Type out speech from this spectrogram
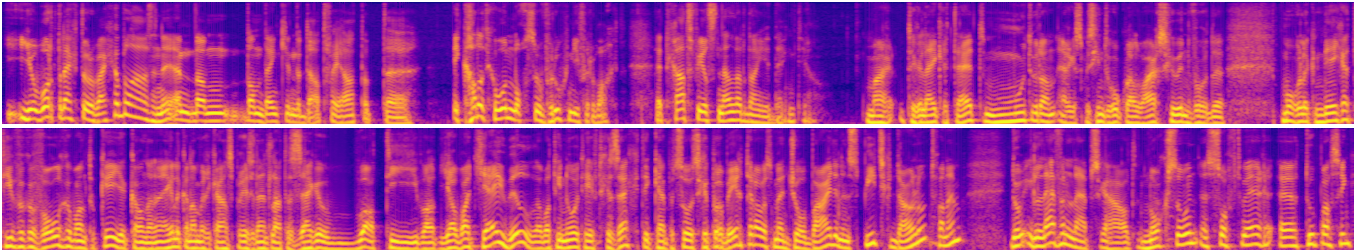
je wordt er echt door weggeblazen. Hè? En dan, dan denk je inderdaad van ja, dat, eh, ik had het gewoon nog zo vroeg niet verwacht. Het gaat veel sneller dan je denkt, ja. Maar tegelijkertijd moeten we dan ergens misschien toch ook wel waarschuwen voor de mogelijk negatieve gevolgen. Want oké, je kan dan eigenlijk een Amerikaans president laten zeggen wat, die, wat, ja, wat jij wil, wat hij nooit heeft gezegd. Ik heb het zo eens geprobeerd trouwens met Joe Biden, een speech gedownload van hem, door Eleven Labs gehaald. Nog zo'n software-toepassing.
